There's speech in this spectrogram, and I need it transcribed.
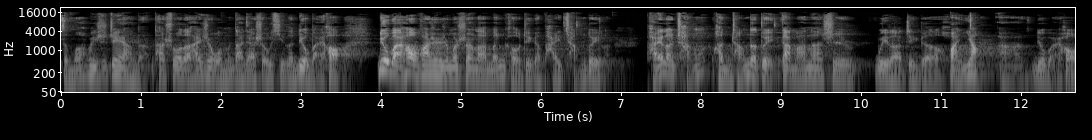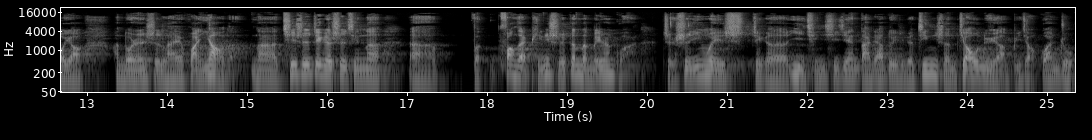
怎么会是这样的？他说的还是我们大家熟悉的六百号。六百号发生什么事呢？门口这个排长队了，排了长很长的队，干嘛呢？是为了这个换药啊。六百号要很多人是来换药的。那其实这个事情呢，呃，放放在平时根本没人管。只是因为这个疫情期间，大家对这个精神焦虑啊比较关注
